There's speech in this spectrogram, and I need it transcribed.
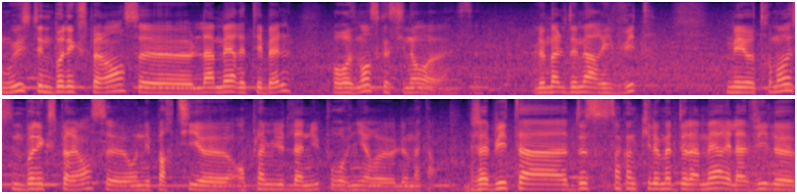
Oui c'était une bonne expérience. la mer était belle, heureusement parce que sinon le mal de mer arrive vite. Mais autrement, c'est une bonne expérience. Euh, On est parti euh, en plein milieu de la nuit pour revenir euh, le matin. J'habite à 250 km de la mer et la ville,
